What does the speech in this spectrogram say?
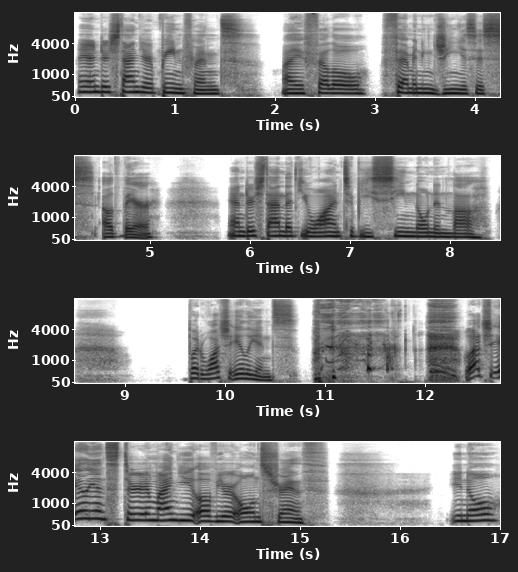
I understand your pain, friends, my fellow feminine geniuses out there. I understand that you want to be seen, known, and loved. But watch Aliens. watch Aliens to remind you of your own strength. You know,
